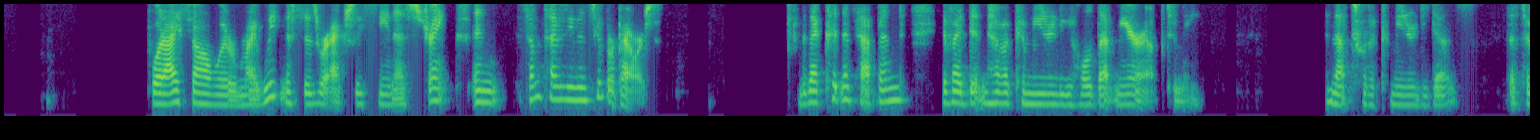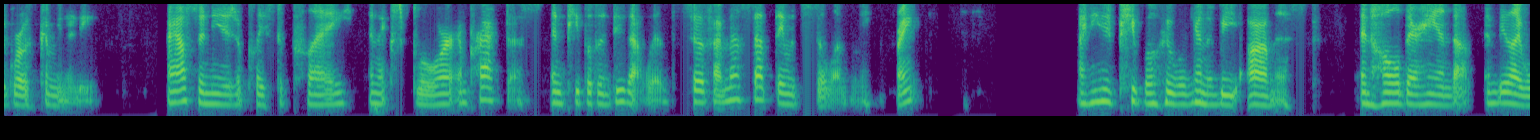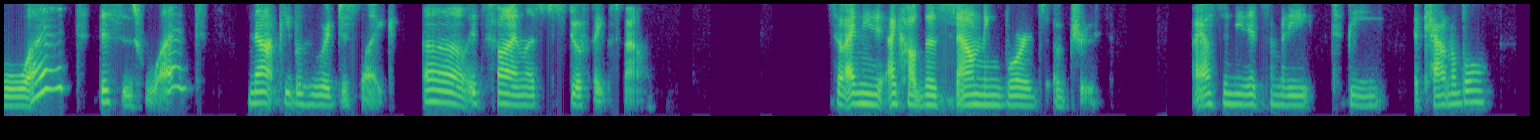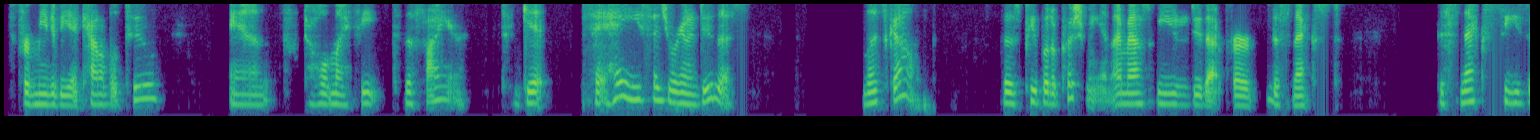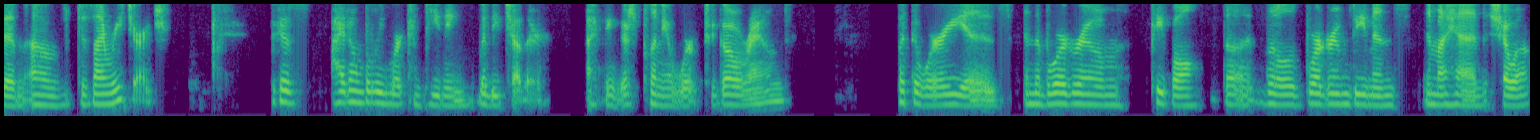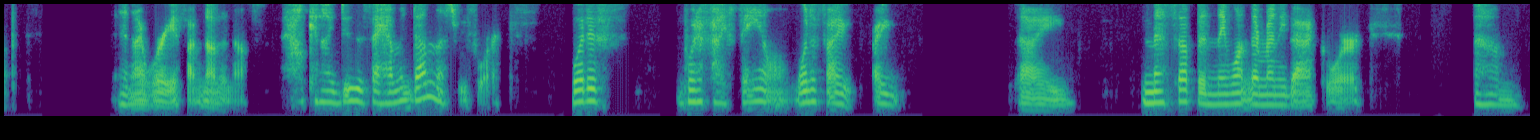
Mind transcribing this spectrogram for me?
what I saw were my weaknesses were actually seen as strengths and sometimes even superpowers. But that couldn't have happened if I didn't have a community hold that mirror up to me. And that's what a community does that's a growth community. I also needed a place to play and explore and practice and people to do that with. So if I messed up, they would still love me, right? I needed people who were going to be honest and hold their hand up and be like, what? This is what? Not people who are just like, oh, it's fine. Let's just do a fake smile. So I needed, I called those sounding boards of truth. I also needed somebody to be accountable, for me to be accountable to, and to hold my feet to the fire, to get say, hey, you said you were going to do this. Let's go. those people to push me. And I'm asking you to do that for this next this next season of design recharge because I don't believe we're competing with each other. I think there's plenty of work to go around. But the worry is in the boardroom, people, the little boardroom demons in my head show up. And I worry if I'm not enough. How can I do this? I haven't done this before. What if what if I fail? What if I I I mess up and they want their money back or um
